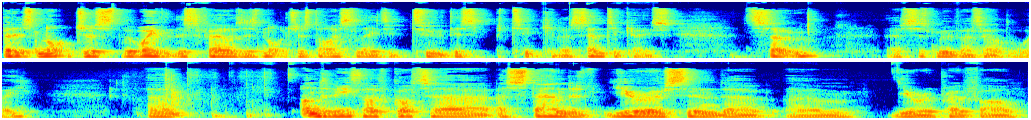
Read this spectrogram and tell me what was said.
but it's not just, the way that this fails is not just isolated to this particular center case. So let's just move that out of the way. Um, underneath I've got a, a standard Euro cylinder, um, Euro profile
